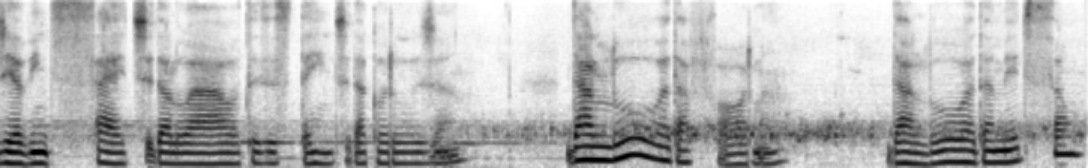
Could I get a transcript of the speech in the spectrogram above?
dia 27 da lua alta existente da coruja, da lua da forma, da lua da medição,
